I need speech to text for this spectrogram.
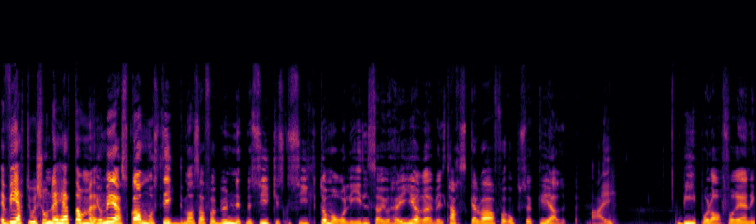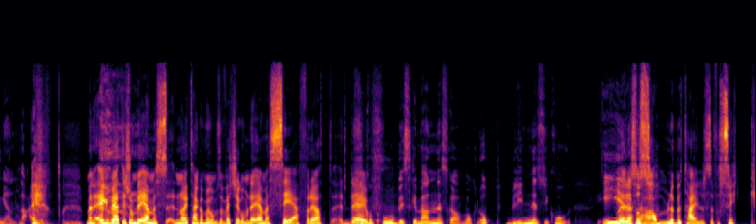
Jeg vet jo ikke om det heter Jo mer skam og stigma som er forbundet med psykiske sykdommer og lidelser, jo høyere vil terskel være for å oppsøke hjelp. Nei. Bipolarforeningen. Nei. Men jeg vet ikke om det er med Når jeg tenker meg om, så vet ikke om det er med C. For det er jo Psykofobiske mennesker. Våkne opp. Blinde psyko... I Er det sånn samlebetegnelse for syk?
